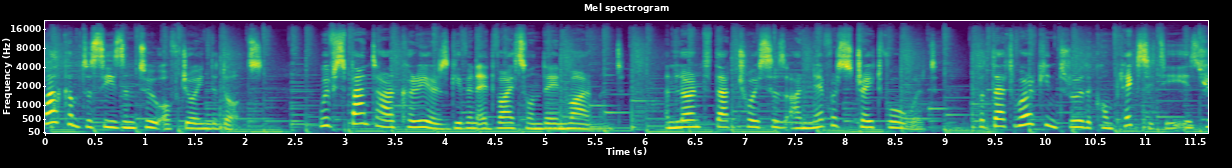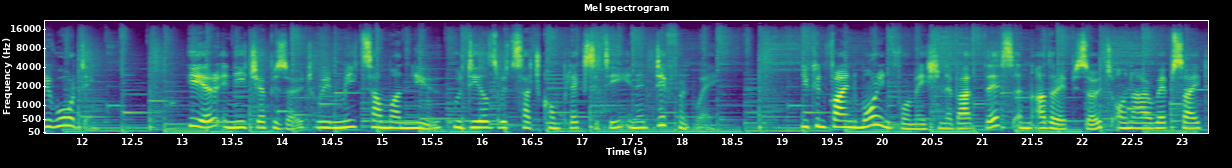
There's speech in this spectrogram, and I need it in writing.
Welcome to season two of Join the Dots. We've spent our careers giving advice on the environment and learned that choices are never straightforward, but that working through the complexity is rewarding. Here, in each episode, we meet someone new who deals with such complexity in a different way. You can find more information about this and other episodes on our website,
